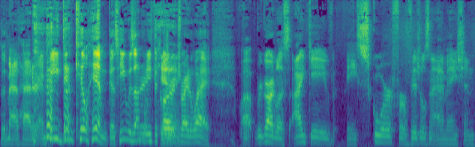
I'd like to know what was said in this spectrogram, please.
the Mad Hatter and B didn't kill him because he was underneath the cards right away. Uh, regardless, I gave a score for visuals and animation.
